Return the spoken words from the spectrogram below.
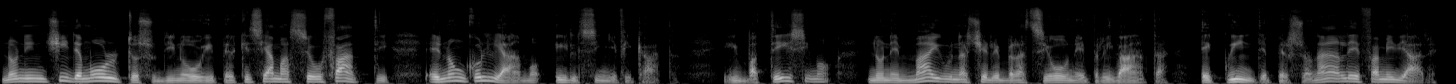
non incide molto su di noi perché siamo assuefatti e non cogliamo il significato. Il battesimo non è mai una celebrazione privata e quindi personale e familiare,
